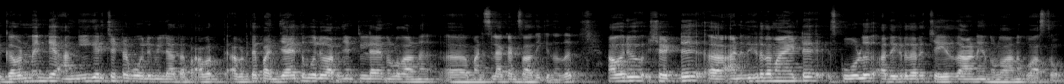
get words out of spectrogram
ഗവൺമെന്റ് അംഗീകരിച്ചിട്ട് പോലും ഇല്ലാത്ത അവർ അവിടുത്തെ പഞ്ചായത്ത് പോലും അറിഞ്ഞിട്ടില്ല എന്നുള്ളതാണ് മനസ്സിലാക്കാൻ സാധിക്കുന്നത്. ആ ഒരു ഷെഡ് അനധികൃതമായിട്ട് സ്കൂൾ അധികൃതർ ചെയ്തതാണ് എന്നുള്ളതാണ് വാസ്തവം.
